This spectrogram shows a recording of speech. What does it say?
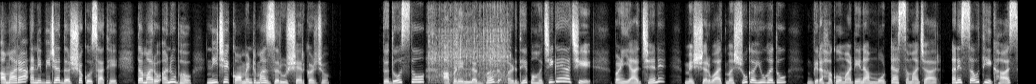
અમારા અને બીજા દર્શકો સાથે તમારો અનુભવ નીચે કોમેન્ટમાં જરૂર શેર કરજો. તો દોસ્તો, આપણે લગભગ અડધે પહોંચી ગયા છીએ, પણ યાદ છે ને? મેં શરૂઆતમાં શું કહ્યું હતું? ગ્રાહકો માટેના મોટા સમાચાર. અને સૌથી ખાસ,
